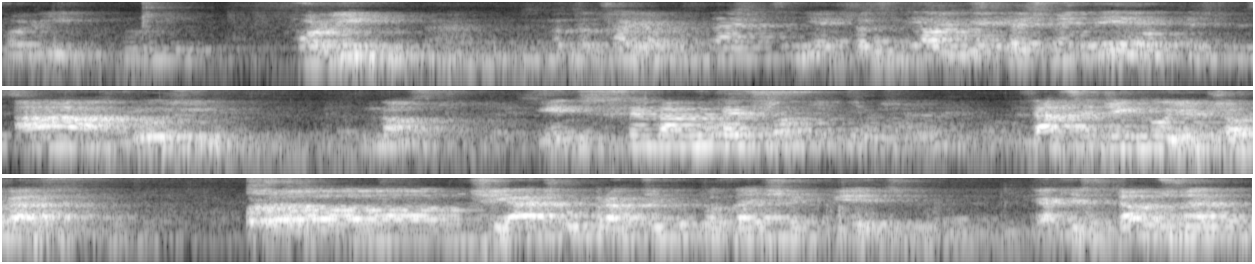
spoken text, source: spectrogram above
Forli. Forlini. No to co ja? Nie, to jesteśmy nie. A, Rusin. No. Więc chcę Wam też zawsze dziękuję przy okazji. Bo przyjaciół prawdziwych poznaje się w kwiecie. Jak jest dobrze,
